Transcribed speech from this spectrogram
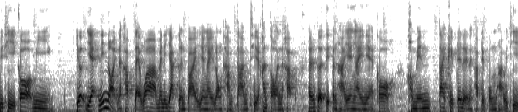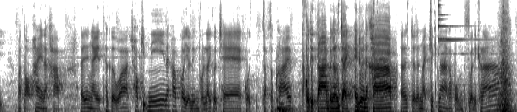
วิธีก็มีเยอะแยะนิดหน่อยนะครับ แต่ว่าไม่ได้ยากเกินไปยังไงลองทำตามทีละขั้นตอนนะครับ แล้วถ้าเกิดติดปัญหายังไงเนี่ยก็คอมเมนต์ใต้คลิปได้เลยนะครับ เดี๋ยวผมหาวิธีมาตอบให้นะครับ แล้วยังไงถ้าเกิดว่าชอบคลิปนี้นะครับ ก็อย่าลืมกดไลค์กดแชร์กด subscribe กดติดตามเป็นกำลังใจให้ด้วยนะครับ แล้วเจอกันใหม่คลิปหน้าครับผม สวัสดีครับ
